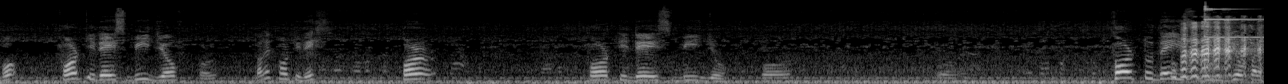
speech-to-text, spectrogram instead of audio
Fo- 40 days video. For, bakit 40 days? For 40 days video. For for, for today's video pala.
